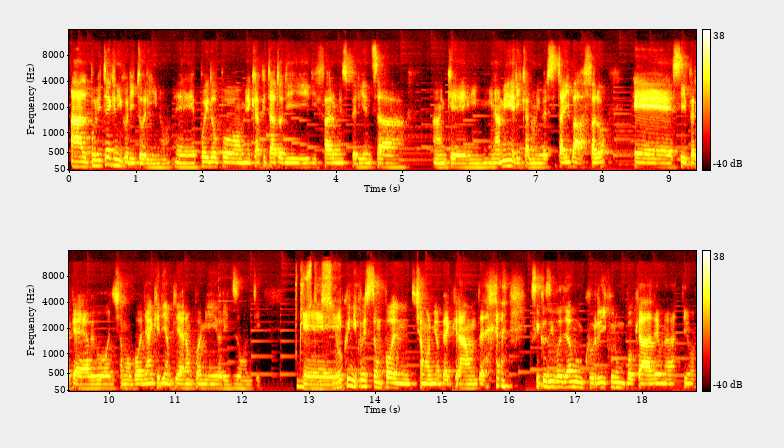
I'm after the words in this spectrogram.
Al Politecnico di Torino e poi dopo mi è capitato di, di fare un'esperienza anche in, in, America, all'Università di Buffalo, e sì, perché avevo diciamo, voglia anche di ampliare un po' i miei orizzonti. E quindi questo è un po' il, diciamo, il mio background, se così vogliamo un curriculum vocale un attimo.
